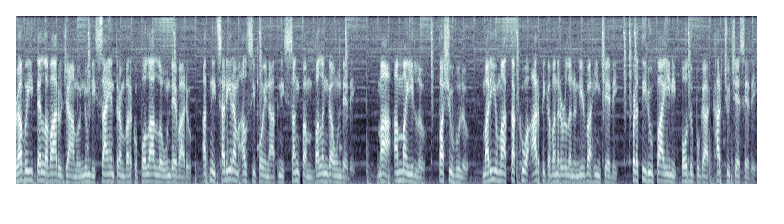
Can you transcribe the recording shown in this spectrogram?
రవి తెల్లవారుజాము నుండి సాయంత్రం వరకు పొలాల్లో ఉండేవారు. అతని శరీరం అలసిపోయిన అతని సంకం బలంగా ఉండేది. మా అమ్మ ఇల్లు పశువులు మరియు మా తక్కువ ఆర్థిక వనరులను నిర్వహించేది. ప్రతి రూపాయిని పొదుపుగా ఖర్చు చేసేది.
